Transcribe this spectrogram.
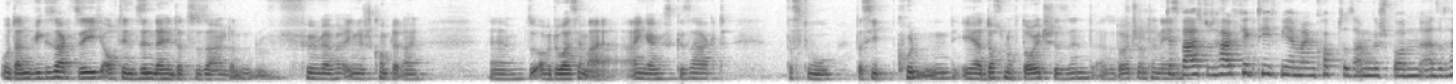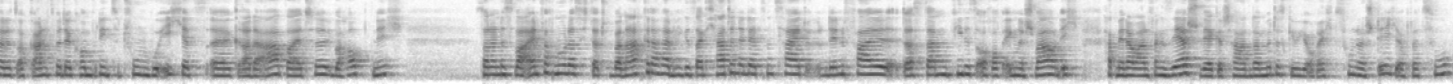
Und dann, wie gesagt, sehe ich auch den Sinn dahinter zu sagen, dann führen wir einfach Englisch komplett ein. Ähm, so, aber du hast ja eingangs gesagt, dass du dass die Kunden eher doch noch Deutsche sind, also deutsche Unternehmen. Das war total fiktiv mir in meinem Kopf zusammengesponnen. Also das hat jetzt auch gar nichts mit der Company zu tun, wo ich jetzt äh, gerade arbeite, überhaupt nicht. Sondern es war einfach nur, dass ich darüber nachgedacht habe. Wie gesagt, ich hatte in der letzten Zeit den Fall, dass dann vieles auch auf Englisch war und ich habe mir da am Anfang sehr schwer getan damit, das gebe ich auch recht zu und da stehe ich auch dazu.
